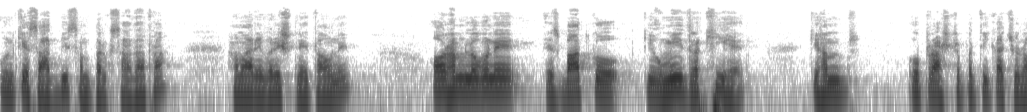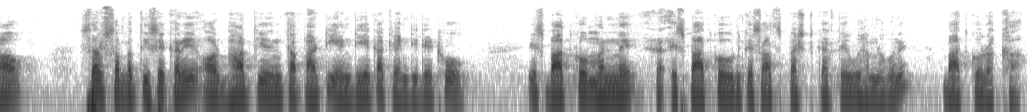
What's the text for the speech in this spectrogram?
उनके साथ भी संपर्क साधा था, हमारे वरिष्ठ नेताओं ने। और हम लोगों ने इस बात को की उम्मीद रखी है कि हम उपराष्ट्रपति का चुनाव सर्वसम्मति से करें और भारतीय जनता पार्टी एनडीए का कैंडिडेट हो। इस बात को मन में, इस बात को उनके साथ स्पष्ट करते हुए हम लोगों ने बात को रखा।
